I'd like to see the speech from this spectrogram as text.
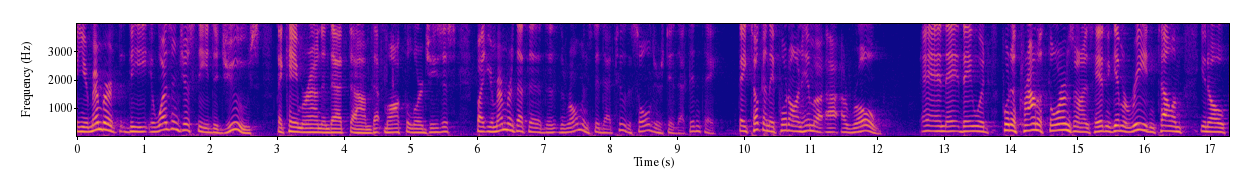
And you remember, the, it wasn't just the, the Jews that came around and that, um, that mocked the Lord Jesus, but you remember that the, the, the, Romans did that too. The soldiers did that, didn't they? They took and they put on him a, a, a robe. And they, they would put a crown of thorns on his head and give him a reed and tell him, you know,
